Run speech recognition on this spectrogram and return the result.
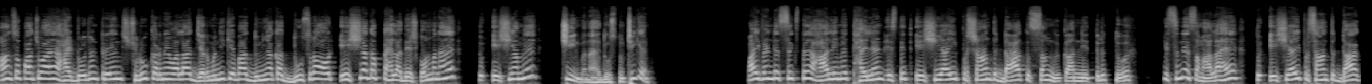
पाँच सौ पांचवा है, हाइड्रोजन ट्रेन शुरू करने वाला जर्मनी के बाद दुनिया का दूसरा और एशिया का पहला देश कौन बना है? तो एशिया में चीन बना है दोस्तों, ठीक है? फाइव हंड्रेड सिक्स हाल ही में थाईलैंड स्थित एशियाई प्रशांत डाक संघ का नेतृत्व किसने संभाला है? तो एशियाई प्रशांत डाक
